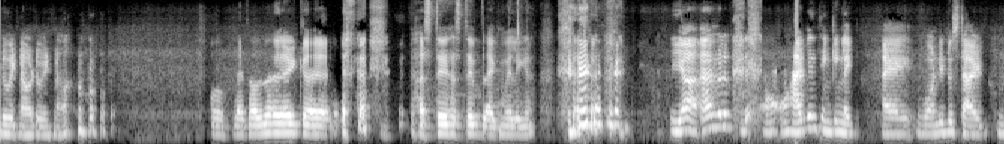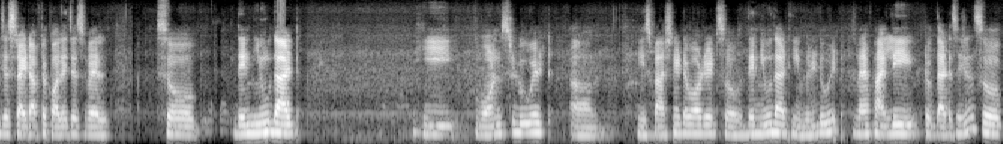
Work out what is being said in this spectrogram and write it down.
do it now, do it now. Oh, that's almost like uh, haste blackmailing. Yeah, and well, I I had been thinking like I wanted to start just right after college as well. So they knew that he wants to do it. Um, he's passionate about it, so they knew that he will do it. When I finally took that decision, so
